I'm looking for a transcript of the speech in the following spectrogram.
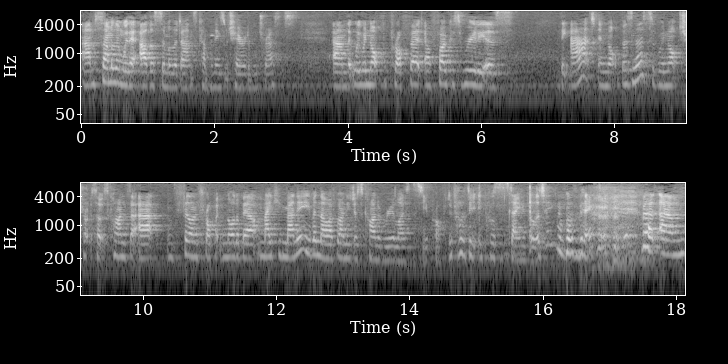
Um, some of them were that other similar dance companies were charitable trusts. Um, that we were not for profit. Our focus really is the art and not business. We're not tr- so it's kind of the art philanthropic, not about making money. Even though I've only just kind of realised this year profitability equals sustainability and all of that. but um,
